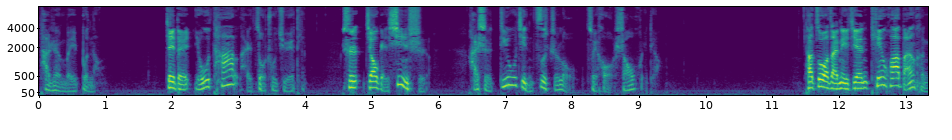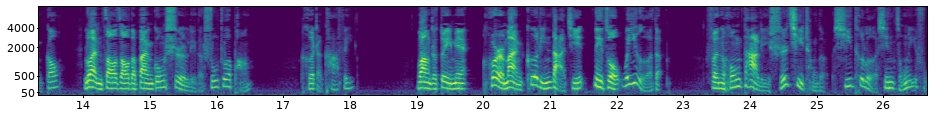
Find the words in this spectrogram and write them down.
他认为不能，这得由他来做出决定：是交给信使，还是丢进自纸篓，最后烧毁掉？他坐在那间天花板很高、乱糟糟的办公室里的书桌旁，喝着咖啡，望着对面赫尔曼戈林大街那座巍峨的。粉红大理石砌成的希特勒新总理府，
